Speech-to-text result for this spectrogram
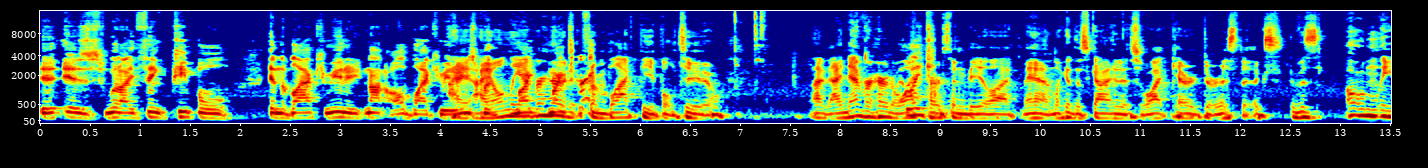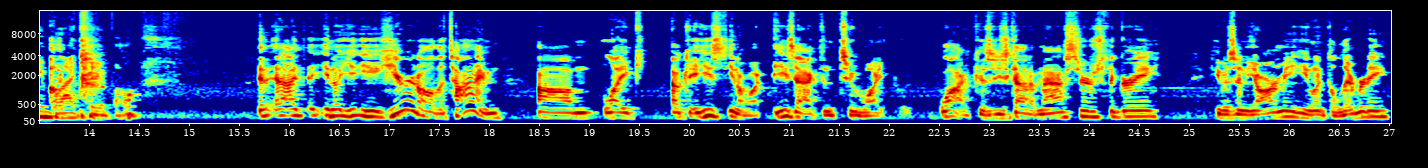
is what I think people in the black community, not all black communities, I, I only ever heard it from black people too. I, I, never heard a white like, person be like, "Man, look at this guy and his white characteristics." It was only black people. And, and I, you know, you, you, hear it all the time. Um, like, okay, he's you know what? He's acting too white. Why? Because he's got a master's degree. He was in the army. He went to Liberty.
